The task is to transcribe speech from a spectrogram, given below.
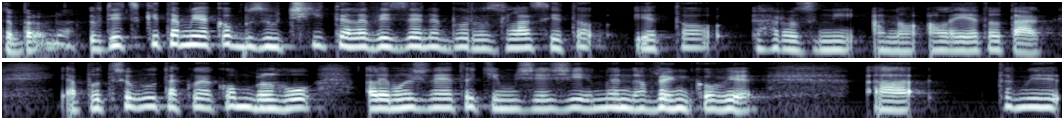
To je pravda. Vždycky tam jako bzučí televize nebo rozhlas, je to, je to hrozný, ano, ale je to tak. Já potřebuju takovou jako mlhu, ale možná je to tím, že žijeme na venkově. A tam je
